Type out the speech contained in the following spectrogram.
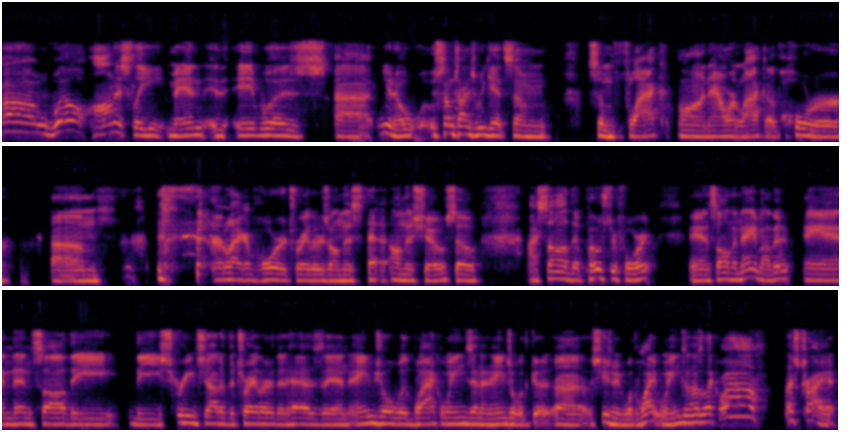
Uh, well, honestly, man, it, it was, uh, you know, sometimes we get some, some flack on our lack of horror, um, or lack of horror trailers on this, on this show. So I saw the poster for it and saw the name of it and then saw the, the screenshot of the trailer that has an angel with black wings and an angel with good, uh, excuse me, with white wings. And I was like, well, let's try it.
